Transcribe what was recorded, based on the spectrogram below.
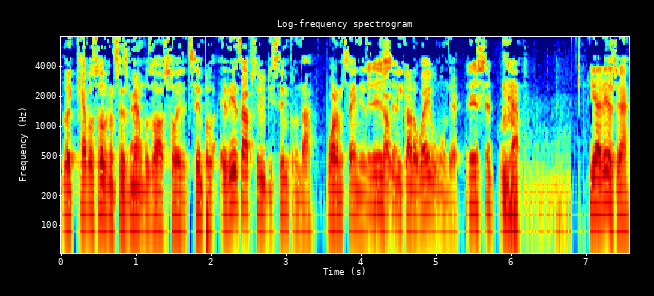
like Kevin Sullivan says Mount was offside, it's simple. It is absolutely simple in that. What I'm saying is, It we, is got, simple. we got away with one there. It is simple, Cap. Yeah, it is, yeah.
